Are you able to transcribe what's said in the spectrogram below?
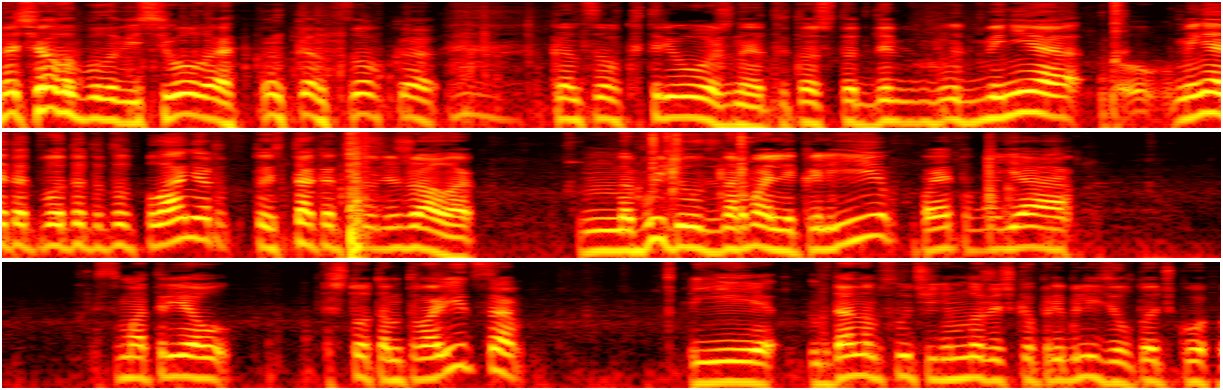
начало было веселое, концовка, концовка тревожная. Ты то, что для меня, меня этот вот этот вот планер, то есть так как все лежало, выбил из нормальной колеи, поэтому я смотрел, что там творится. И в данном случае немножечко приблизил точку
